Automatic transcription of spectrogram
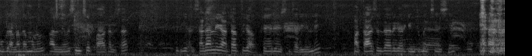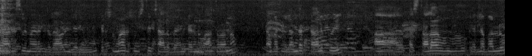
ముగ్గురు అన్నదమ్ములు వాళ్ళు నివసించే పాకలు సార్. ఇది సడన్గా హఠాత్తుగా ఫెయిర్ వేసి జరిగింది. మా తహసీల్దార్ గారికి ఇంటిమేట్ చేసి ఆదేశాల మేరకు ఇక్కడ రావడం జరిగింది. ఇక్కడ సుమారు చూస్తే చాలా భయంకరమైన వాతావరణం. కాబట్టి వీళ్ళందరూ కాలిపోయి ఆ యొక్క స్థలంలో ఎడ్ల బళ్ళు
